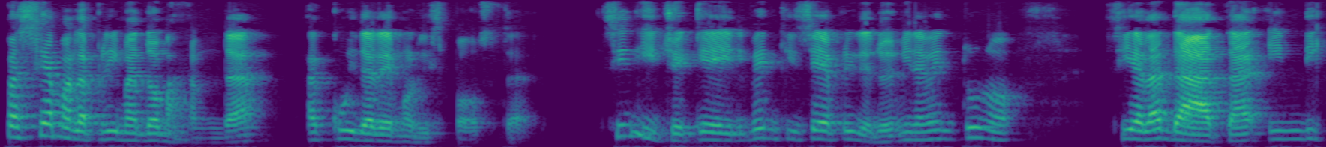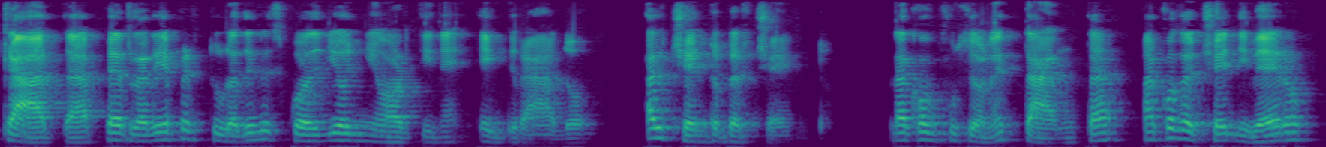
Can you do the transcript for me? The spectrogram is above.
Passiamo alla prima domanda a cui daremo risposta. Si dice che il 26 aprile 2021 sia la data indicata per la riapertura delle scuole di ogni ordine e grado al 100%. La confusione è tanta, ma cosa c'è di vero?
